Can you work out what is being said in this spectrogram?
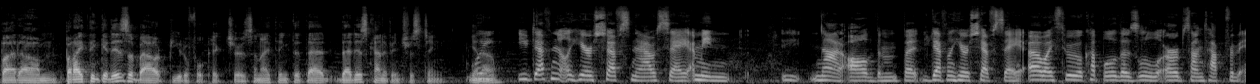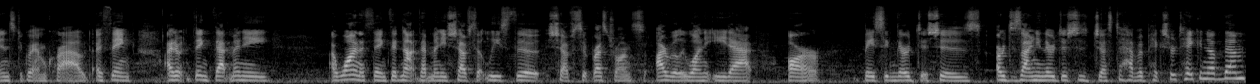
But um, but I think it is about beautiful pictures, and I think that that, that is kind of interesting. You well, know, you definitely hear chefs now say, I mean, not all of them, but you definitely hear chefs say, "Oh, I threw a couple of those little herbs on top for the Instagram crowd." I think I don't think that many. I want to think that not that many chefs, at least the chefs at restaurants I really want to eat at, are basing their dishes, are designing their dishes just to have a picture taken of them.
